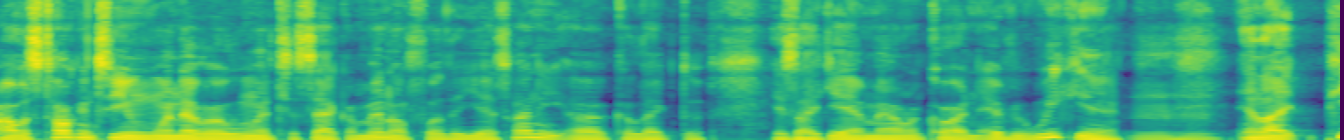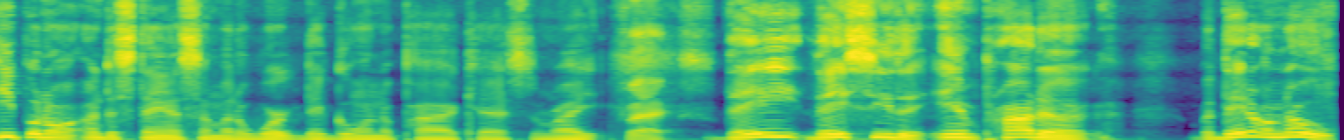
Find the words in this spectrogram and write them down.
I was talking to you whenever we went to Sacramento for the Yes Honey uh, collective. It's like, yeah, man, I'm recording every weekend, Mm-hmm. and like people don't understand some of the work that go into podcasting, right? Facts. They they see the end product, but they don't know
